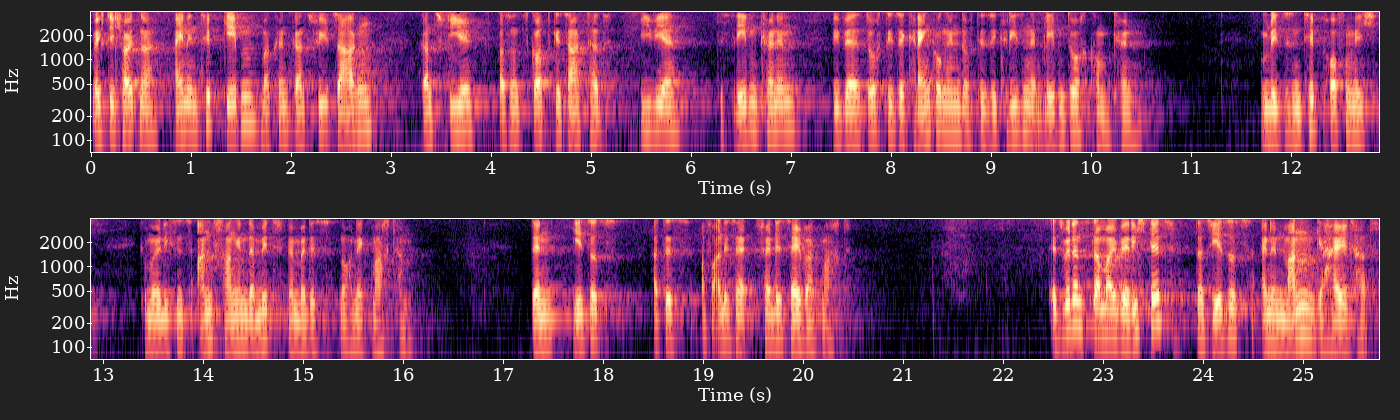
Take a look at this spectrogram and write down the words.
möchte ich heute noch einen Tipp geben. Man könnte ganz viel sagen, ganz viel, was uns Gott gesagt hat, wie wir das leben können, wie wir durch diese Kränkungen, durch diese Krisen im Leben durchkommen können. Und mit diesem Tipp hoffentlich können wir wenigstens anfangen damit, wenn wir das noch nicht gemacht haben. Denn Jesus hat es auf alle Fälle selber gemacht. Es wird uns da mal berichtet, dass Jesus einen Mann geheilt hat.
